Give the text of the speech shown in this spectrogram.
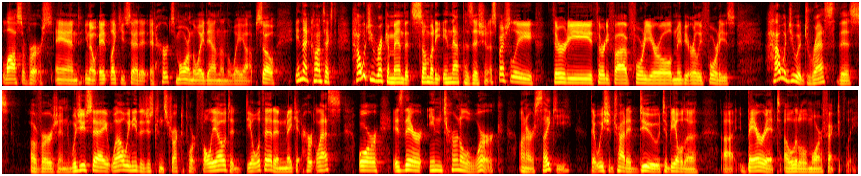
loss averse. And, you know, it, like you said, it, it hurts more on the way down than the way up. So, in that context, how would you recommend that somebody in that position, especially 30, 35, 40 year old, maybe early 40s, how would you address this aversion? Would you say, well, we need to just construct a portfolio to deal with it and make it hurt less? Or is there internal work? on our psyche that we should try to do to be able to uh, bear it a little more effectively?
